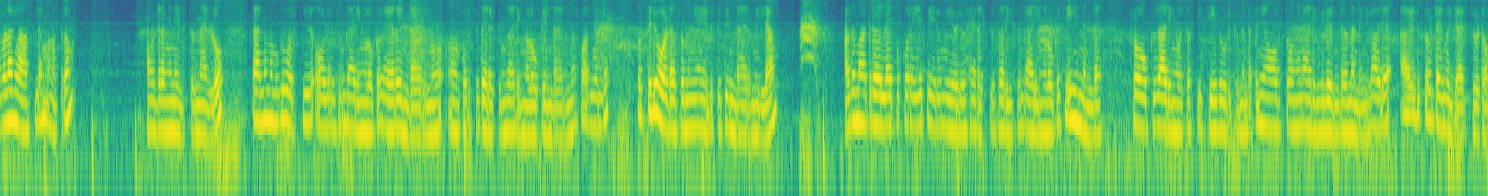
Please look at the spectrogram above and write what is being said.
അവളെ ക്ലാസ്സിൽ മാത്രം ഓർഡർ അങ്ങനെ എടുത്തതേ ഉള്ളൂ. കാരണം നമുക്ക് കുറച്ച് ഓർഡേഴ്സും കാര്യങ്ങളൊക്കെ വേറെ ഉണ്ടായിരുന്നു. കുറച്ച് തിരക്കും കാര്യങ്ങളൊക്കെ ഉണ്ടായിരുന്നു. അപ്പോൾ അതുകൊണ്ട് ഒത്തിരി ഓർഡേഴ്സൊന്നും ഞാൻ എടുത്തിട്ടുണ്ടായിരുന്നില്ല. അതുമാത്രമല്ല ഇപ്പോൾ കുറേ പേരും ഈ ഒരു ഹെയർ എക്സസറീസും കാര്യങ്ങളൊക്കെ ചെയ്യുന്നുണ്ട്. ഫ്രോക്ക് കാര്യങ്ങളൊക്കെ സ്റ്റിച്ച് ചെയ്ത് കൊടുക്കുന്നുണ്ട്. അപ്പോൾ ഞാൻ ഓർത്തു അങ്ങനെ ആരെങ്കിലും ഉണ്ടെന്നുണ്ടെങ്കിൽ അവർ എടുത്തോട്ടെ എന്ന് വിചാരിച്ചു കേട്ടോ.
